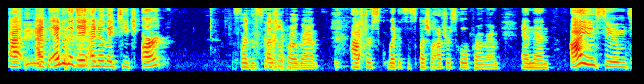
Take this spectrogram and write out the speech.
at, at the end of the day, I know they teach art for the special program after sc- like it's a special after school program, and then I assumed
